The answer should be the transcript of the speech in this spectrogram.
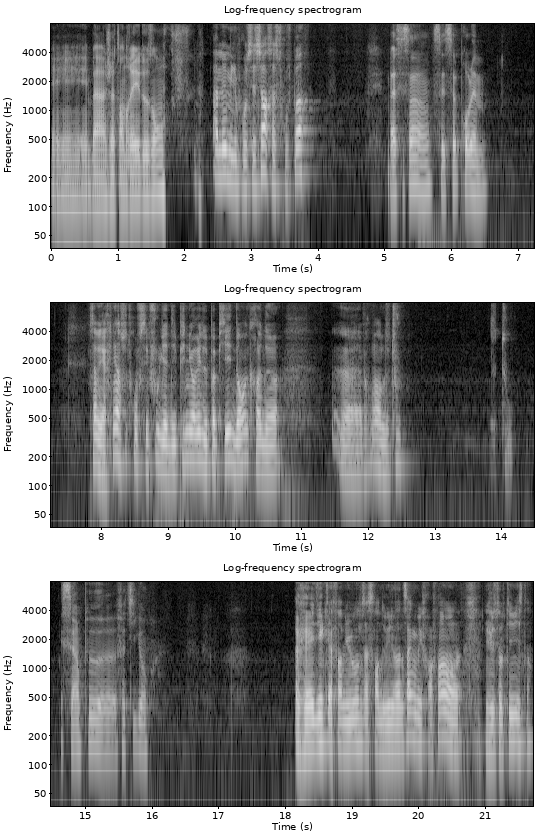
et bah, j'attendrai deux ans. Ah, même les processeurs, ça se trouve pas. Bah, c'est ça, hein, c'est ça le problème. Ça, mais rien se trouve, c'est fou. Il y a des pénuries de papier, d'encre, de. euh, vraiment de tout. De tout. Et c'est un peu euh, fatigant. J'avais dit que la fin du monde, ça sera en 2025, mais franchement, euh, j'étais optimiste. hein.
